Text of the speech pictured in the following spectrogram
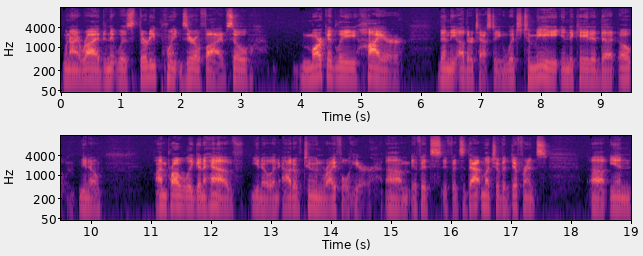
when I arrived, and it was 30.05. So markedly higher than the other testing, which to me indicated that, oh, you know, I'm probably going to have you know an out of tune rifle here. Um, if it's if it's that much of a difference uh, in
